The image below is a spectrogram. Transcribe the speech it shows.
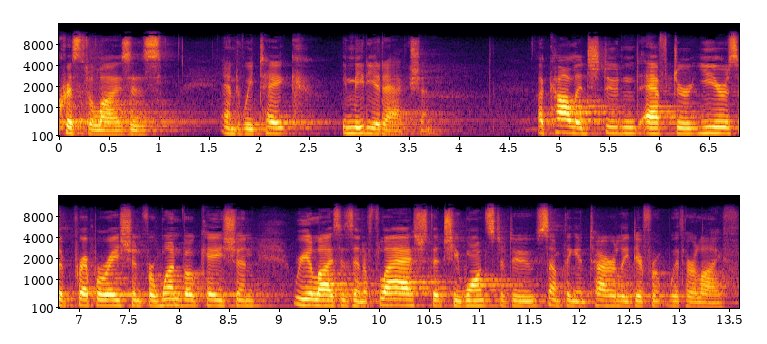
crystallizes and we take immediate action. A college student, after years of preparation for one vocation, realizes in a flash that she wants to do something entirely different with her life.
